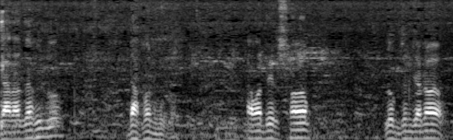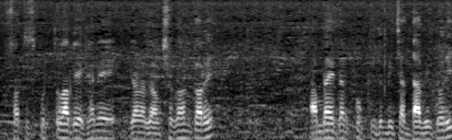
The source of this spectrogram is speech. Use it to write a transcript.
জানাজা হইব, দাফন হইব। আমাদের সব লোকজন যেন স্বতঃস্ফূর্তভাবে এখানে জানাজা অংশগ্রহণ করে। আমরা এটার প্রকৃত বিচার দাবি করি।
